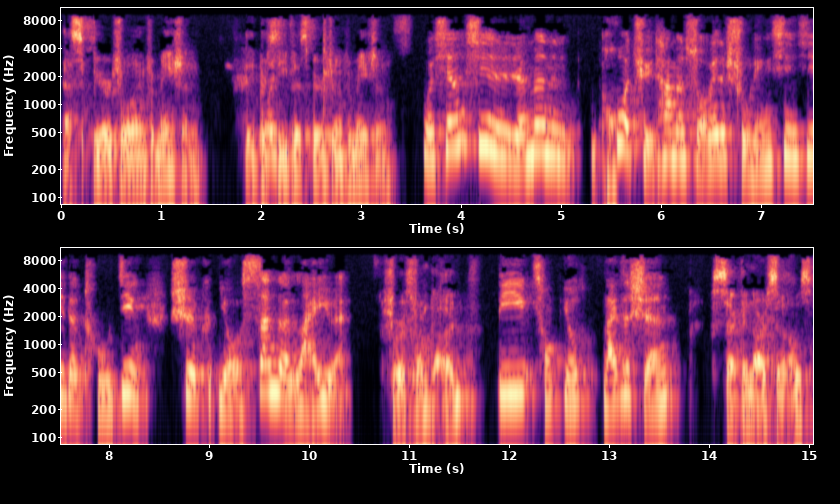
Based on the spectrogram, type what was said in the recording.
as spiritual information. They perceive as spiritual information. 我相信人们获取他们所谓的属灵信息的途径是可有三个来源： First, from God. 第一，从有来自神； Second, ourselves.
